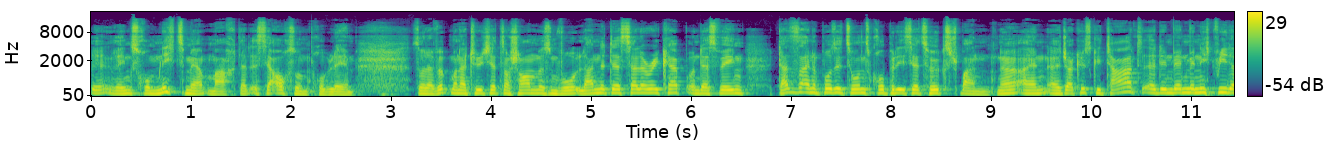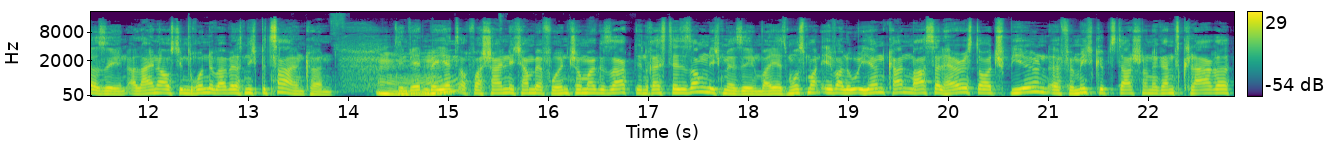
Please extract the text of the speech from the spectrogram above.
ringsrum nichts mehr macht. Das ist ja auch so ein Problem. So, da wird man natürlich jetzt noch schauen müssen, wo landet der Salary Cap und deswegen, das ist eine Positionsgruppe, die ist jetzt höchst spannend. Ne? Ein äh, Jakuski Tat, äh, den werden wir nicht wiedersehen. Alleine aus dem Grunde, weil wir das nicht bezahlen können. Mhm. Den werden wir jetzt auch wahrscheinlich, haben wir vorhin schon mal gesagt, den Rest der Saison nicht mehr sehen, weil jetzt muss man evaluieren, kann Marcel Harris dort spielen. Äh, für mich gibt's da schon eine ganz klare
